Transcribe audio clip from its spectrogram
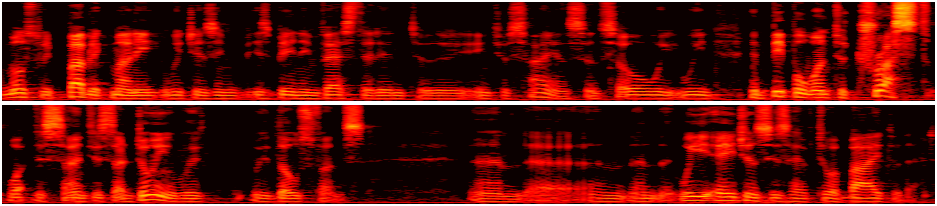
mostly public money, which is in, is being invested into science. And so we, we and people want to trust what the scientists are doing with with those funds, and uh, and, we agencies have to abide to that.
